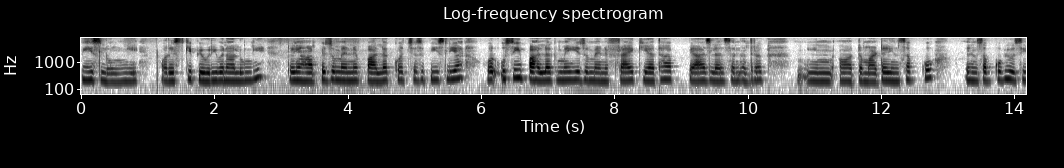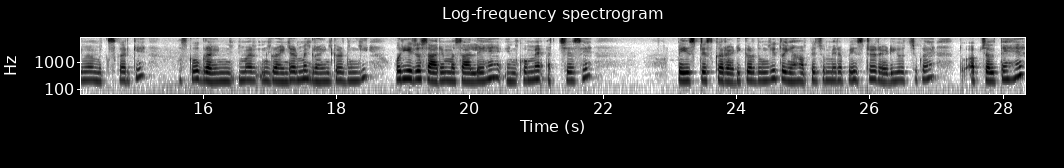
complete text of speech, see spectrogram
पीस लूँगी और इसकी प्यूरी बना लूँगी। तो यहाँ पे जो मैंने पालक को अच्छे से पीस लिया और उसी पालक में ये जो मैंने फ्राई किया था, प्याज, लहसुन, अदरक और टमाटर, इन सबको इन सबको भी उसी में मिक्स करके उसको ग्राइंड में ग्राइंडर में ग्राइंड कर दूँगी। और ये जो सारे मसाले हैं, इनको मैं अच्छे से पेस्ट इसका रेडी कर दूँगी। तो यहाँ पे जो मेरा पेस्ट है रेडी हो चुका है। तो अब चलते हैं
